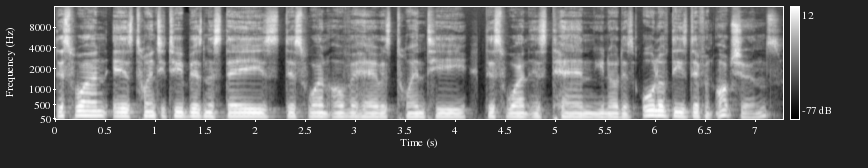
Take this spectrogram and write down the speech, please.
This one is 22 business days. This one over here is 20. This one is 10. You know, there's all of these different options.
